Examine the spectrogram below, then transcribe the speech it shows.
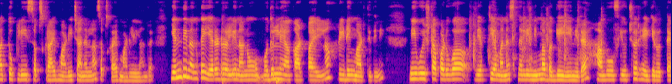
ಮತ್ತು ಪ್ಲೀಸ್ ಸಬ್ಸ್ಕ್ರೈಬ್ ಮಾಡಿ. ಚಾನೆಲ್ನ ಸಬ್ಸ್ಕ್ರೈಬ್ ಮಾಡಲಿಲ್ಲ ಅಂದ್ರೆ ಎಂದಿನಂತೆ ಎರಡರಲ್ಲಿ ನಾನು ಮೊದಲನೆಯ ಕಾರ್ಡ್ನ ರೀಡಿಂಗ್ ಮಾಡ್ತಿದ್ದೀನಿ. ನೀವು ಇಷ್ಟಪಡುವ ವ್ಯಕ್ತಿಯ ಮನಸ್ಸಿನಲ್ಲಿ ನಿಮ್ಮ ಬಗ್ಗೆ ಏನಿದೆ ಹಾಗೂ ಫ್ಯೂಚರ್ ಹೇಗಿರುತ್ತೆ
